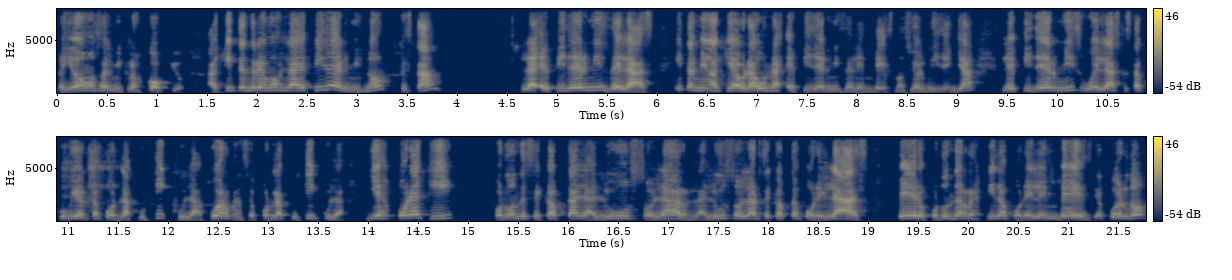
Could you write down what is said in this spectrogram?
Lo llevamos al microscopio. Aquí tendremos la epidermis, ¿no? Que está la epidermis del as. Y también aquí habrá una epidermis del embés, no se olviden, ¿ya? La epidermis o el as que está cubierta por la cutícula, acuérdense, por la cutícula. Y es por aquí por donde se capta la luz solar. La luz solar se capta por el as pero por donde respira por el embés, ¿de acuerdo?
